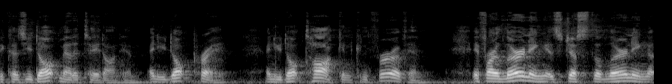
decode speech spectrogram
because you don't meditate on him and you don't pray and you don't talk and confer of him. If our learning is just the learning,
